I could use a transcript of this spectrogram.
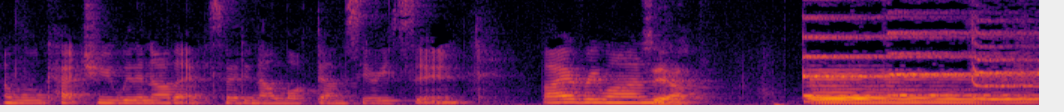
And we'll catch you with another episode in our lockdown series soon. Bye, everyone. So yeah. よし!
